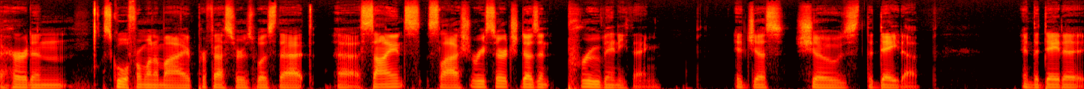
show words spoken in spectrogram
I heard in school from one of my professors was that uh, science slash research doesn't prove anything. It just shows the data, and the data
